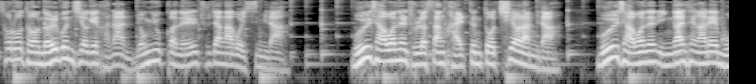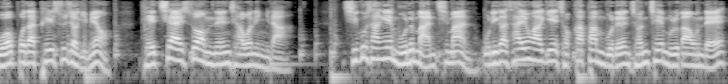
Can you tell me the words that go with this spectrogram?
서로 더 넓은 지역에 관한 영유권을 주장하고 있습니다. 물 자원을 둘러싼 갈등도 치열합니다. 물 자원은 인간 생활에 무엇보다 필수적이며 대체할 수 없는 자원입니다. 지구상에 물은 많지만 우리가 사용하기에 적합한 물은 전체 물 가운데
